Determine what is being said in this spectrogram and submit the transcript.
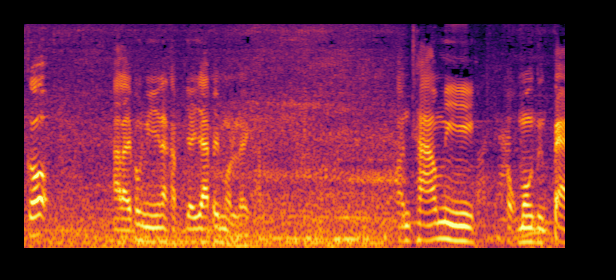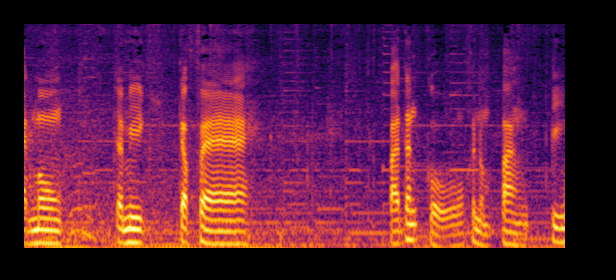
โกะอะไรพวกนี้นะครับเยอะแยะไปหมดเลยครับ ตอนเช้ามี6โมงถึง8โมง จะมีกาแฟปลาตั้งโกขนมปังปิ้ง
